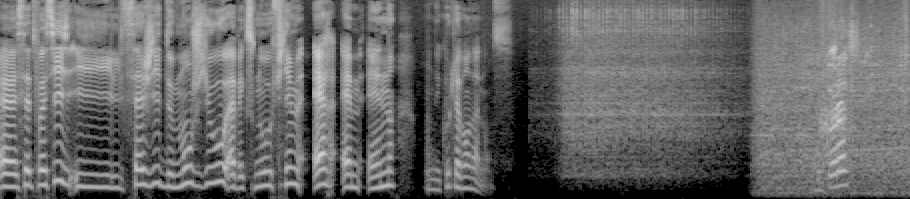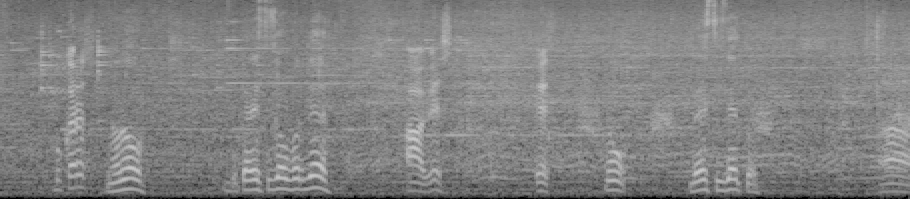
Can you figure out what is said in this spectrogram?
Euh, cette fois-ci, il s'agit de Mongiou avec son nouveau film RMN. On écoute la bande-annonce. Bucharest? Bucharest? Bucharest is over there. Ah, west. West. No. West is that way. Ah.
